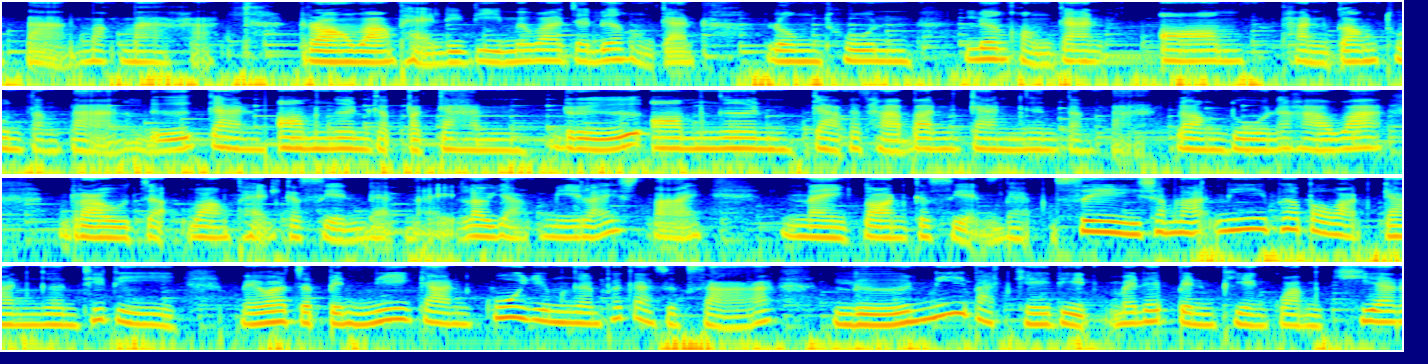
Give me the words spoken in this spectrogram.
กต่างมาก ๆ ค่ะ ลองวางแผนดีๆ ไม่ว่าจะเรื่องของการลงทุน เรื่องของการออมผ่านกองทุนต่างๆ หรือการออมเงินกับประกัน หรือออมเงินกับสถาบันการเงินต่างๆ ลองดูนะคะว่าเราจะวางแผนเกษียณแบบไหน เราอยากมีไลฟ์สไตล์ในตอนเกษียณแบบ 4. ชำระหนี้เพื่อประวัติการเงินที่ดี ไม่ว่าจะเป็นหนี้การกู้ยืมเงินเพื่อการศึกษา หรือหนี้บัตรเครดิตไม่ได้เป็นเพียงความเครียด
